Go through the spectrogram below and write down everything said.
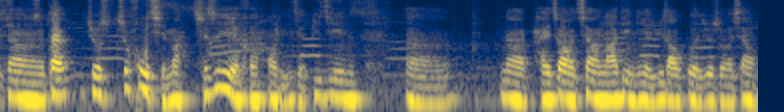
像带就是就后勤嘛，其实也很好理解，毕竟，呃。那拍照像拉蒂你也遇到过，就是说像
